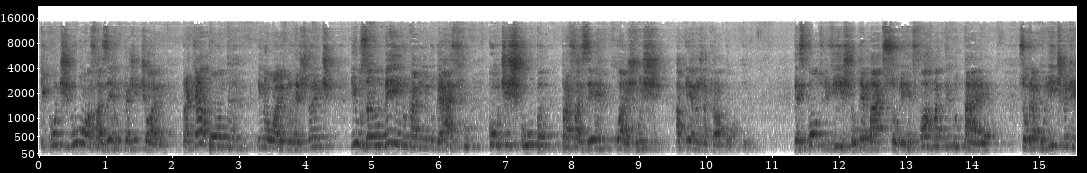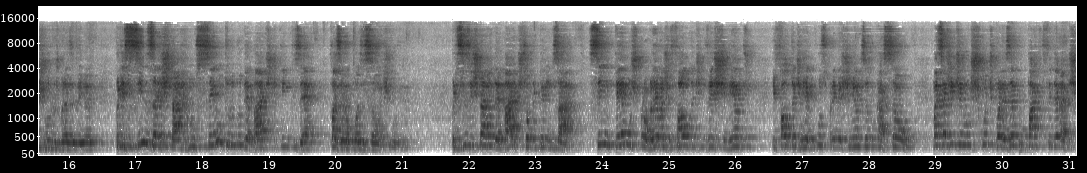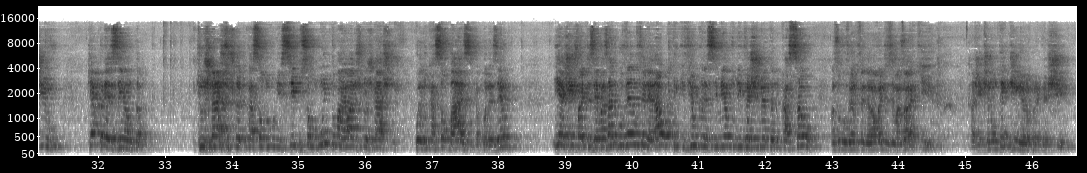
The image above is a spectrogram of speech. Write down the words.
que continuam a fazer com que a gente olhe para aquela ponta e não olhe para o restante, e usando o meio do caminho do gráfico como desculpa para fazer o ajuste apenas naquela ponta. Desse ponto de vista, o debate sobre reforma tributária, sobre a política de juros brasileiro, precisa estar no centro do debate de quem quiser fazer oposição a este governo. Precisa estar no debate sobre pensar, sim, temos problemas de falta de investimentos e falta de recursos para investimentos em educação, mas se a gente não discute, por exemplo, o Pacto Federativo, que apresenta que os gastos com a educação do município são muito maiores que os gastos com a educação básica, por exemplo, e a gente vai dizer, mas é o governo federal que tem que vir o crescimento do investimento na educação, mas o governo federal vai dizer, mas olha aqui, a gente não tem dinheiro para investir.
